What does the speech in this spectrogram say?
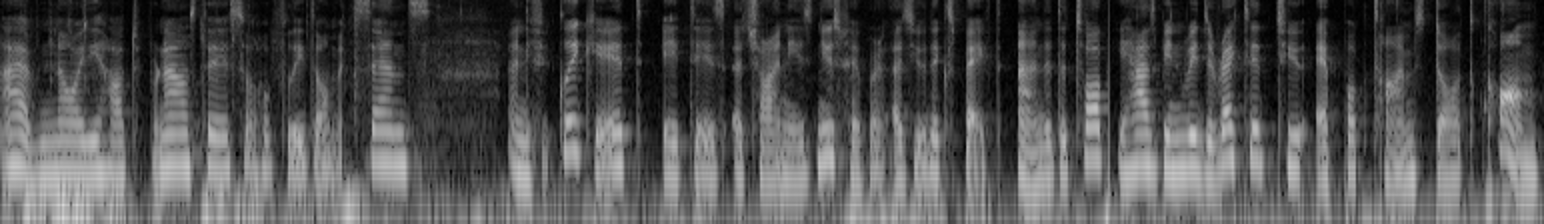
I have no idea how to pronounce this, so hopefully it all makes sense. And if you click it, it is a Chinese newspaper as you'd expect. And at the top, it has been redirected to epochtimes.com,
